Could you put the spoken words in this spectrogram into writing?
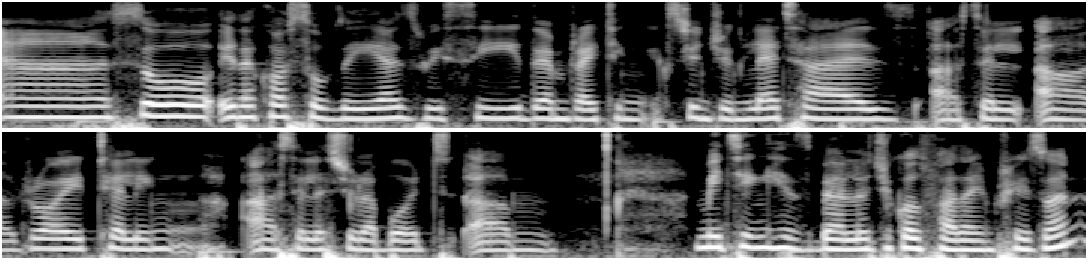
Uh, so in the course of the years, we see them writing, exchanging letters. Uh, Cel- uh, Roy telling uh, Celestial about um, meeting his biological father in prison.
